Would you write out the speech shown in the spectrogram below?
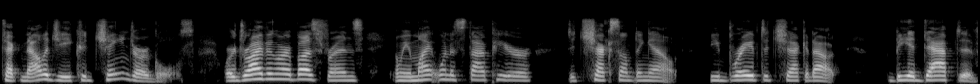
Technology could change our goals. We're driving our bus, friends, and we might want to stop here to check something out. Be brave to check it out. Be adaptive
